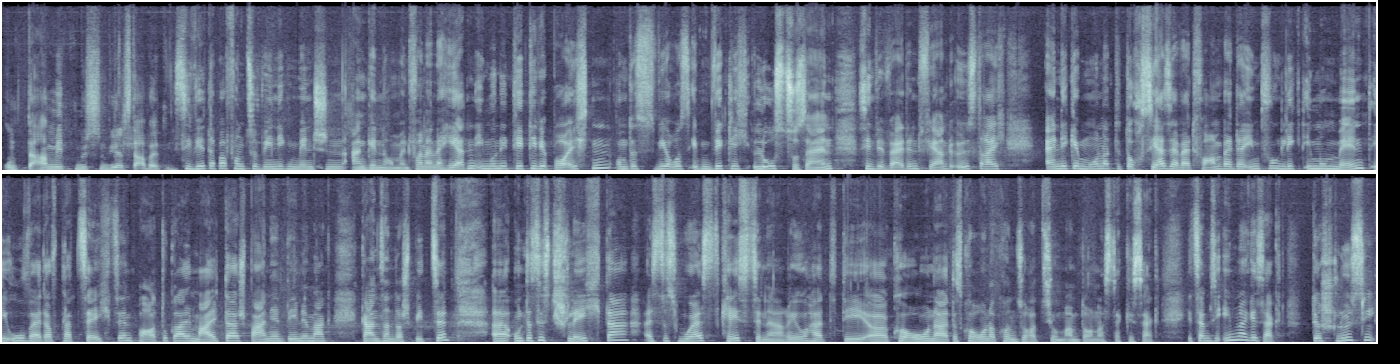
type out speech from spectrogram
Und damit müssen wir jetzt arbeiten. Sie wird aber von zu wenigen Menschen angenommen. Von einer Herdenimmunität, die wir bräuchten, um das Virus eben wirklich los zu sein, sind wir weit entfernt. Österreich einige Monate doch sehr, sehr weit vorn bei der Impfung, liegt im Moment EU-weit auf Platz 16. Portugal, Malta, Spanien, Dänemark ganz an der Spitze. Äh, und das ist schlechter als das Worst-Case-Szenario, hat die, äh, Corona, das Corona-Konsortium am Donnerstag gesagt. Jetzt haben Sie immer gesagt, der Schlüssel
